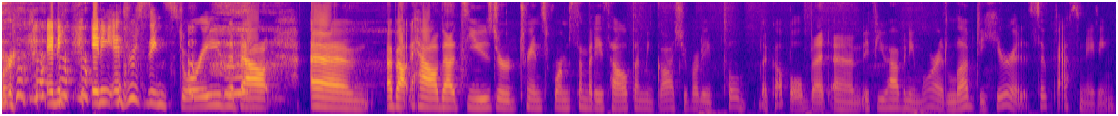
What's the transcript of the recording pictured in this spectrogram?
Or any any interesting stories about um about how that's used or transforms somebody's health? I mean gosh you've already told a couple but um if you have any more i'd love to hear it. It's so fascinating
